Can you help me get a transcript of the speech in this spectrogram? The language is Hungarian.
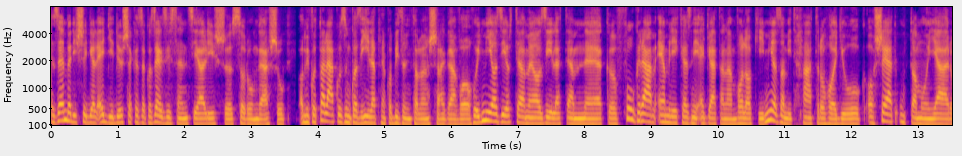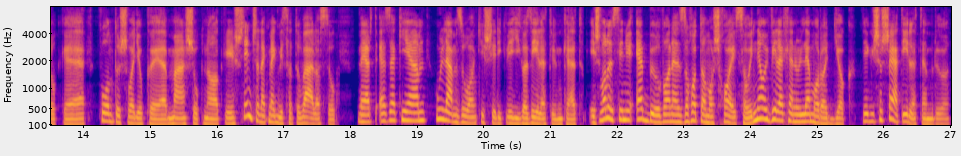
az emberiséggel egyidősek ezek az egzisztenciális szorongások, amikor találkozunk az életnek a bizonytalanságával, hogy mi az értelme az életemnek, fog rám emlékezni egyáltalán valaki, mi az, amit hátrahagyok, a saját utamon járok-e, fontos vagyok-e másoknak, és nincsenek megbízható válaszok mert ezek ilyen hullámzóan kísérik végig az életünket. És valószínű ebből van ez a hatalmas hajsza, hogy nehogy véletlenül lemaradjak végülis a saját életemről.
